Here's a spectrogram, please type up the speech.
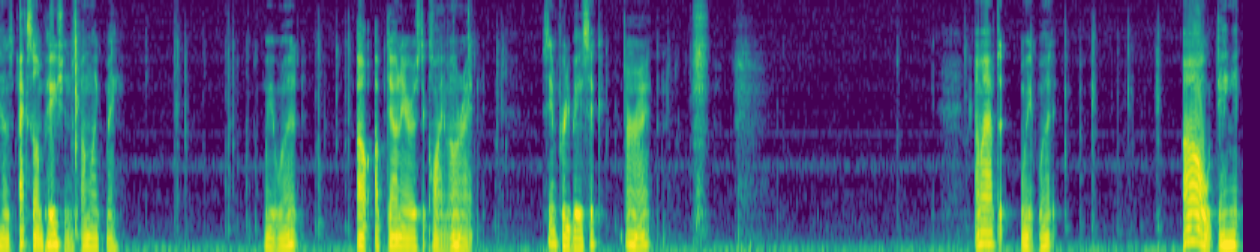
has excellent patience, unlike me. Wait, what? Oh, up down arrows to climb. Alright. Seems pretty basic. Alright. I'm gonna have to... Wait, what? Oh, dang it.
